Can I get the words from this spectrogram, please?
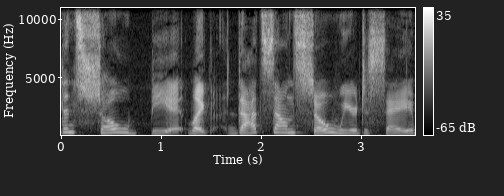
then so be it. Like, that sounds so weird to say,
